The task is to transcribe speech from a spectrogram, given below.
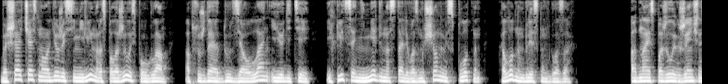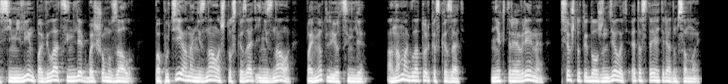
Большая часть молодежи Семилин расположилась по углам, обсуждая Ду Цзяолань и ее детей. Их лица немедленно стали возмущенными с плотным, холодным блеском в глазах. Одна из пожилых женщин Семилин повела Цинле к большому залу. По пути она не знала, что сказать и не знала, поймет ли ее Цинле. Она могла только сказать, «Некоторое время все, что ты должен делать, это стоять рядом со мной.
